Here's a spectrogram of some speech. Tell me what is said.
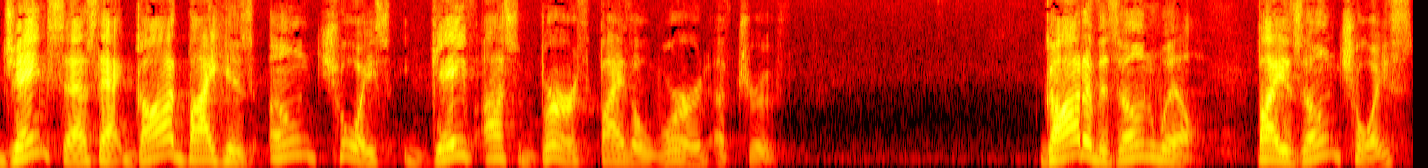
James says that God, by his own choice, gave us birth by the word of truth. God, of his own will, by his own choice,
